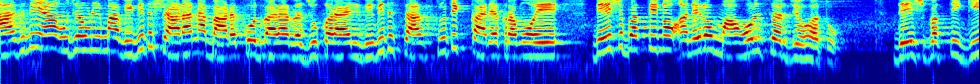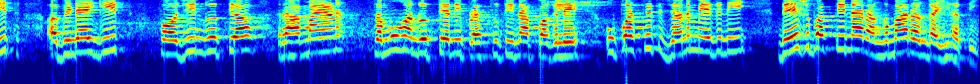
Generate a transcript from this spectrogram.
આજની આ ઉજવણીમાં વિવિધ શાળાના બાળકો દ્વારા રજૂ કરાયેલ વિવિધ સાંસ્કૃતિક કાર્યક્રમોએ દેશભક્તિનો અનેરો માહોલ સર્જ્યો હતો. દેશભક્તિ ગીત, અભિનય ગીત, ફૌજી નૃત્ય, રામાયણ, સમૂહ નૃત્યની પ્રસ્તુતિના પગલે ઉપસ્થિત જનમેદની દેશભક્તિના રંગમાં રંગાઈ હતી.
